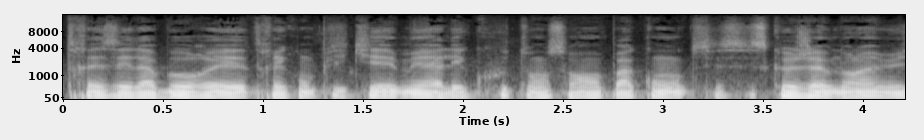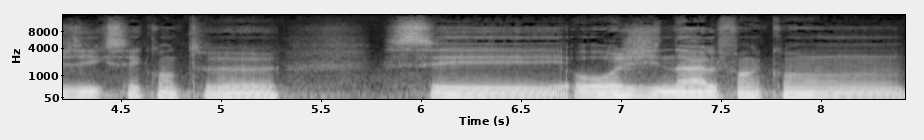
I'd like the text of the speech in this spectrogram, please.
très élaboré, très compliqué, mais à l'écoute on s'en rend pas compte. C'est ce que j'aime dans la musique, c'est quand euh, c'est original, enfin quand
